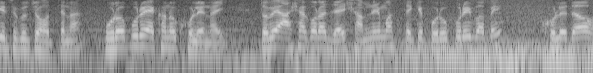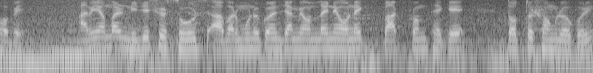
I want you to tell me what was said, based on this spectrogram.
কিছু কিছু হচ্ছে না, পুরোপুরি এখনও খুলে নাই। তবে আশা করা যায় সামনের মাস থেকে পুরোপুরিভাবে খুলে দেওয়া হবে। আমি আমার নিজস্ব সোর্স আবার মনে করেন যে আমি অনলাইনে অনেক প্ল্যাটফর্ম থেকে তথ্য সংগ্রহ করি।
